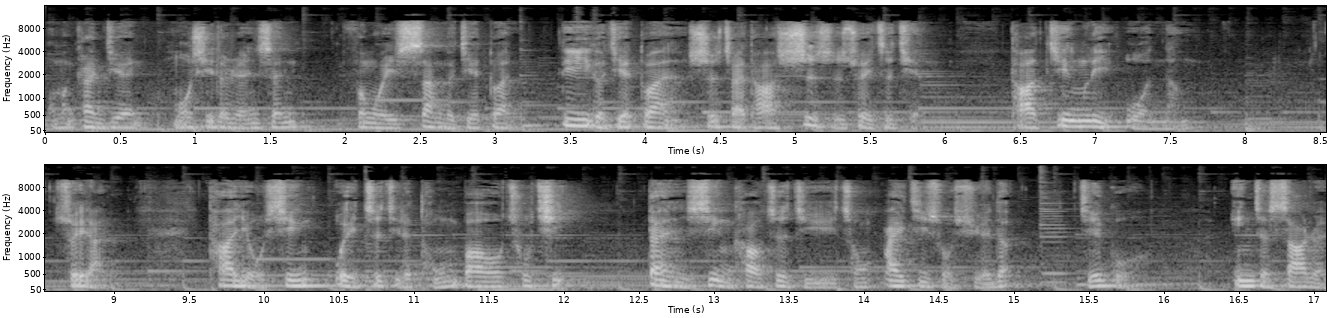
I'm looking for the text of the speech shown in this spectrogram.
我们看见摩西的人生分为三个阶段，第一个阶段是在他四十岁之前，他经历我能，虽然他有心为自己的同胞出气。但信靠自己从埃及所学的结果，因着杀人，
